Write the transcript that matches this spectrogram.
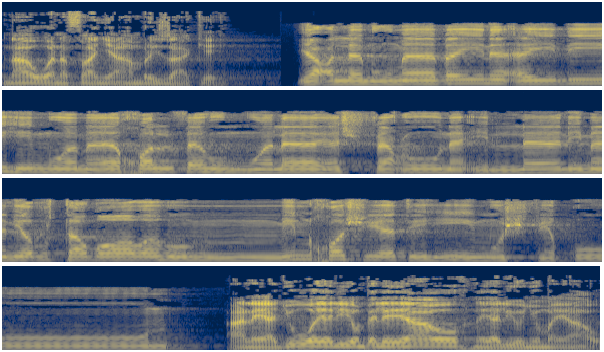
nao wanafanya amri zake. يعلم ما بين أيديهم وما خلفهم ولا يشفعون إلا لمن ارتضى وهم من خشيته مشفقون Anayajua yaliyo mbele yao na yaliyo nyuma yao.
